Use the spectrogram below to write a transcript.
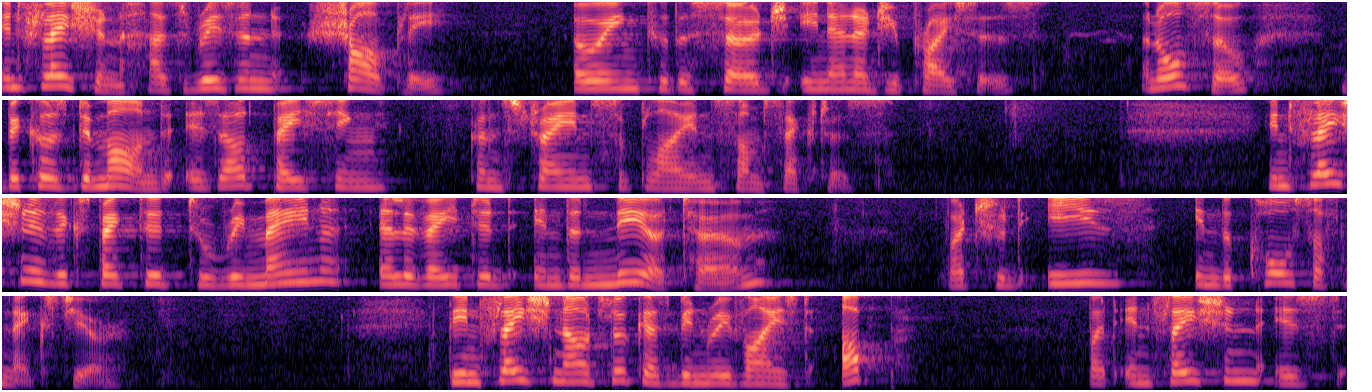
Inflation has risen sharply owing to the surge in energy prices, and also because demand is outpacing constrained supply in some sectors. Inflation is expected to remain elevated in the near term, but should ease in the course of next year. The inflation outlook has been revised up, but inflation is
